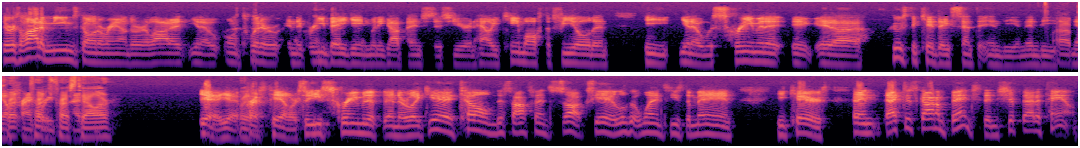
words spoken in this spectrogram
there was a lot of memes going around, or a lot of you know on Twitter in the Green Bay game when he got benched this year, and how he came off the field and he you know was screaming at, at, at uh who's the kid they sent to Indy and Indy Uh, now Pre- Frank Pre- Press Taylor. Yeah, yeah, Yeah. Press Taylor. So he's screaming it, and they're like, "Yeah, tell him this offense sucks. Yeah, look at Wentz. He's the man. He cares." And that just got him benched and shipped out of town.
